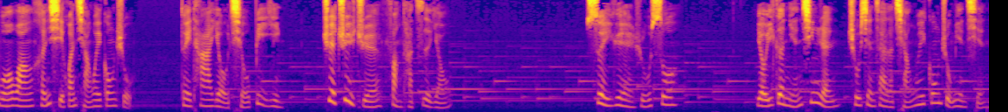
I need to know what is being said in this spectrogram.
魔王很喜欢蔷薇公主。对他有求必应，却拒绝放他自由。岁月如梭，有一个年轻人出现在了蔷薇公主面前。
